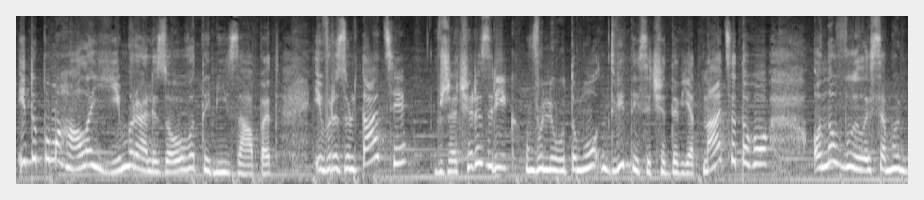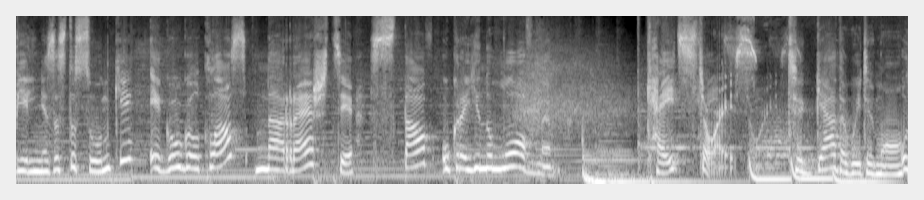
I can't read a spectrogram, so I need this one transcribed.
і допомагала їм реалізовувати мій запит. І в результаті вже через рік, в лютому 2019-го, оновилися мобільні застосунки, і Google Class нарешті став україномовним. Kate Stories. Together we do more. У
